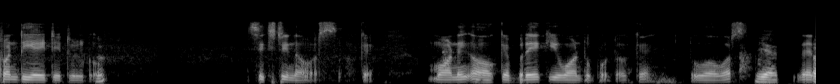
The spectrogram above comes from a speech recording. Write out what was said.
28 it will go Hmm. 16 hours okay morning oh, okay break you want to put okay two hours Yeah. then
